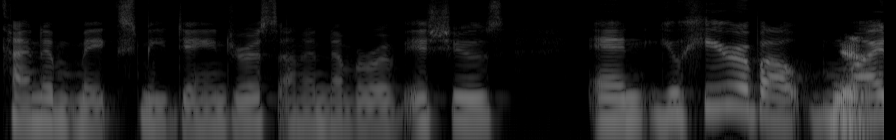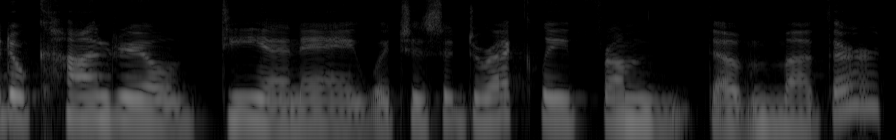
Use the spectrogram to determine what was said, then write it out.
kind of makes me dangerous on a number of issues. And you hear about yeah. mitochondrial DNA, which is directly from the mother.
